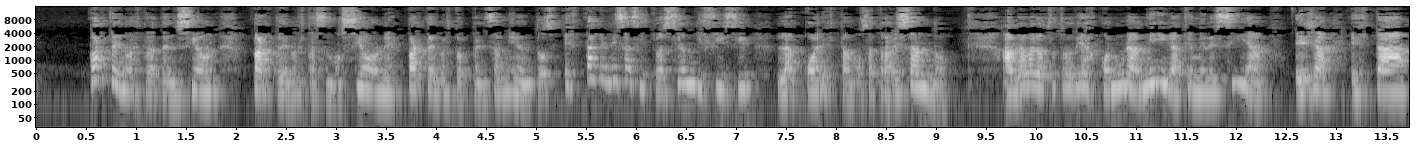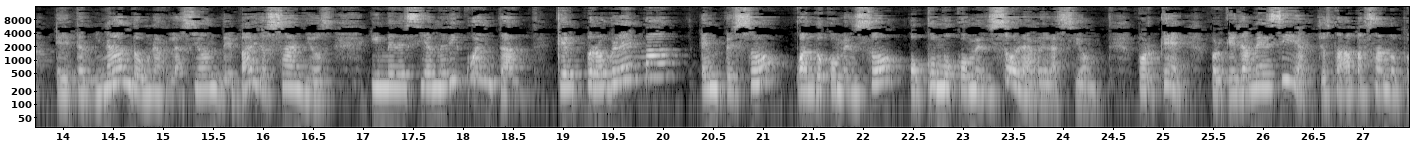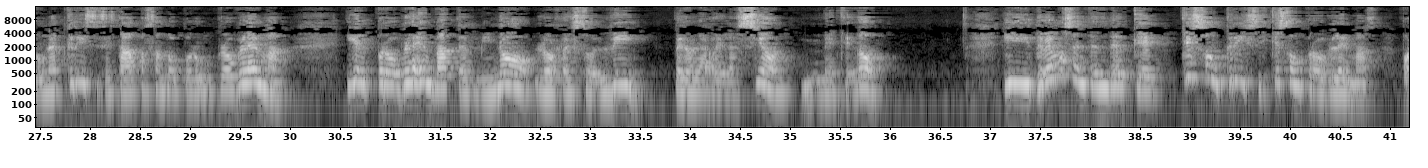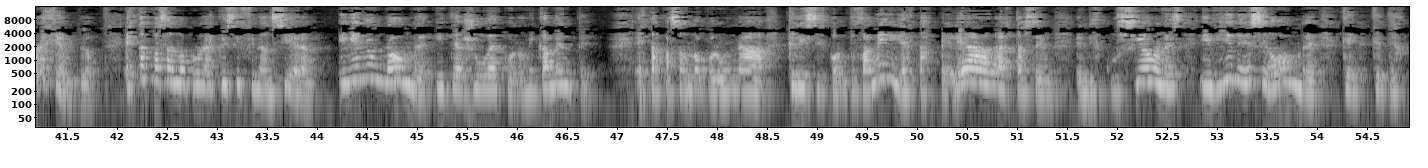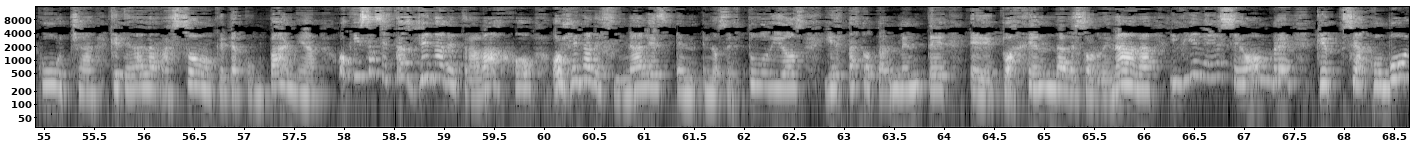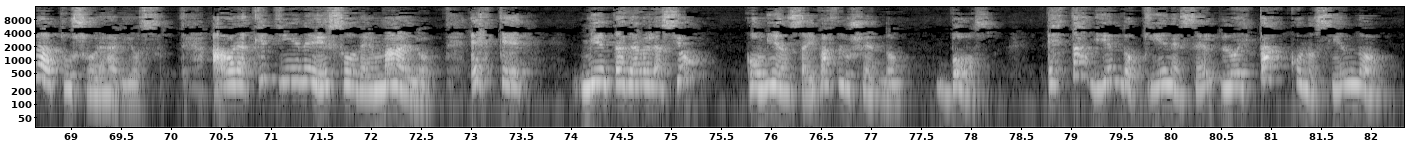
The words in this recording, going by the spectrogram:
parte de nuestra atención, parte de nuestras emociones, parte de nuestros pensamientos están en esa situación difícil la cual estamos atravesando. Hablaba los otros días con una amiga que me decía, ella está eh, terminando una relación de varios años y me decía, me di cuenta que el problema empezó cuando comenzó o cómo comenzó la relación. ¿Por qué? Porque ella me decía, yo estaba pasando por una crisis, estaba pasando por un problema y el problema terminó, lo resolví, pero la relación me quedó. Y debemos entender que, ¿qué son crisis? ¿Qué son problemas? Por ejemplo, estás pasando por una crisis financiera y viene un hombre y te ayuda económicamente estás pasando por una crisis con tu familia, estás peleada, estás en, discusiones y viene ese hombre que, te escucha, que te da la razón, que te acompaña, o quizás estás llena de trabajo o llena de finales en, los estudios y estás totalmente eh, tu agenda desordenada y viene ese hombre que se acomoda a tus horarios. Ahora, ¿qué tiene eso de malo? Es que mientras la relación comienza y va fluyendo, vos estás viendo quién es Él, lo estás conociendo.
